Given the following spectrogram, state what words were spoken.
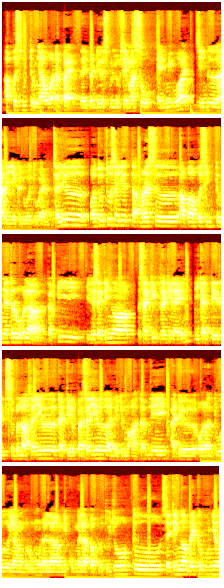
apa simptom yang awak dapat daripada sebelum saya masuk admit ward sehingga hari yang kedua tu kan. Saya, waktu tu saya tak merasa apa-apa simptom yang teruk lah. Tapi bila saya tengok pesakit-pesakit lain di katil sebelah saya, katil depan saya ada jemaah tablik, ada orang tua yang berumur dalam lingkungan 87. Tu saya tengok mereka punya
